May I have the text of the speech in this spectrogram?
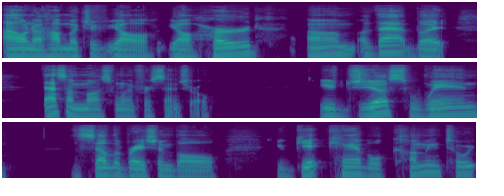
I don't know how much of y'all y'all heard um of that, but that's a must win for Central. You just win the Celebration Bowl. You get Campbell coming to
